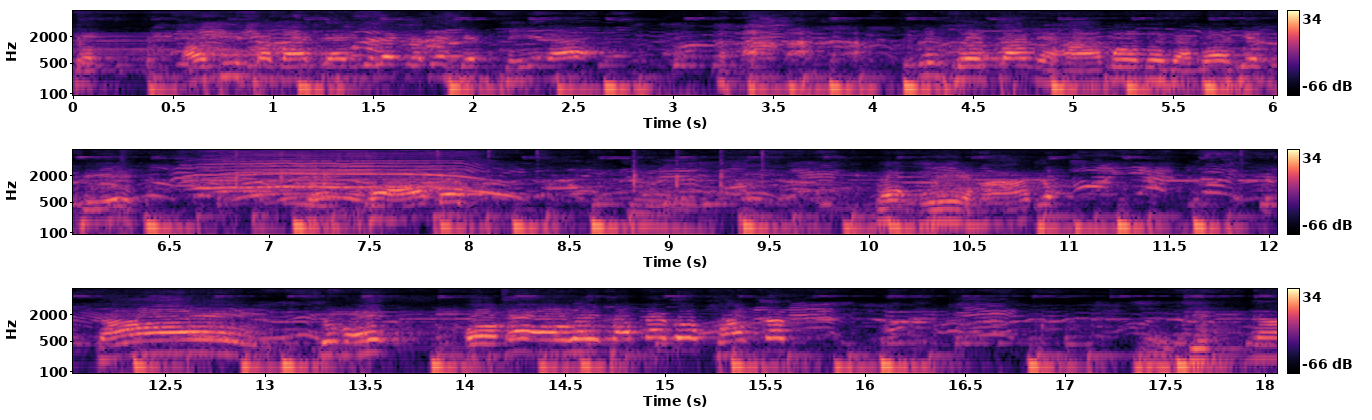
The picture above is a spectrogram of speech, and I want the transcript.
กับเอาที่สบายใจก็แล้วกันนะเชียนสีนะขึ้นเชิญกันเนี่ยหาโมตัวสั่งว่าเชียนสีแข้งขวาครับต้องเวหาครับซ้ายสุเอกออกให้เอาเลยทำได้ก็ทำครับจิตนา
